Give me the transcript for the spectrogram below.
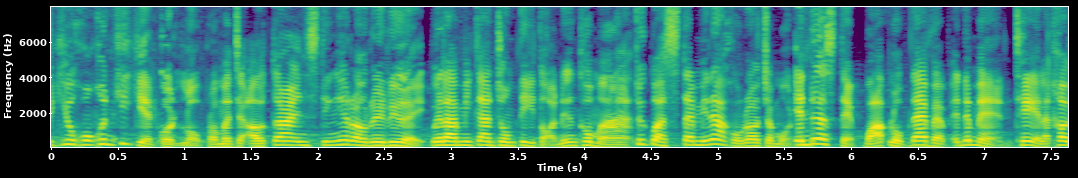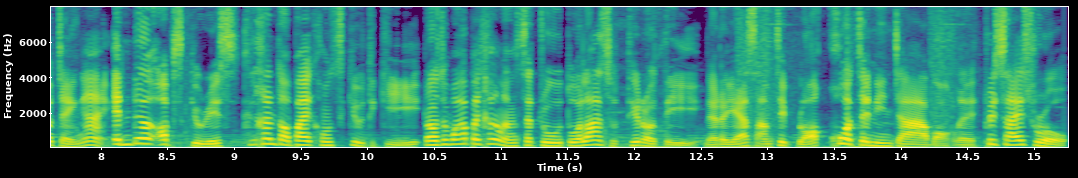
สกิลของคนขี้เกียจกดหลบเพราะมันจะ Ultra Instinct ให้เราเรื่อยๆ เวลามีการโจมตีต่อเนื่องเข้ามาจนกว่าสเตมินาของเราจะหมด Ender Step วาร์ปหลบได้แบบ Enderman เท่และเข้าใจง่าย Ender Obscuris คือขั้นต่อไปของสกิลตะกี้เราจะวาร์ปไปข้างหลังศัตรูตัวล่าสุดที่เราตี ในระยะ 30 บล็อกโคตรจะนินจาบอกเลย Precise Roll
